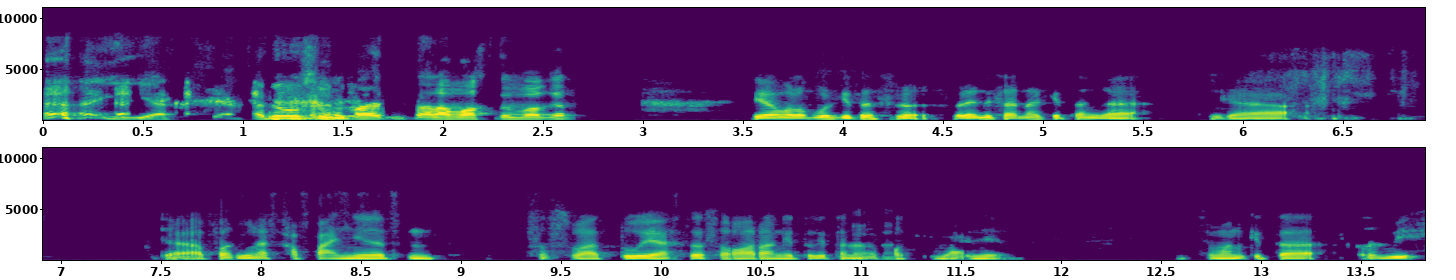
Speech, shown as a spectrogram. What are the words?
iya. Aduh, sumpah salah waktu banget. Ya walaupun kita sebenarnya di sana kita nggak nggak nggak apa nggak kampanye sesuatu ya seseorang itu kita nggak kampanye. Cuman kita lebih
